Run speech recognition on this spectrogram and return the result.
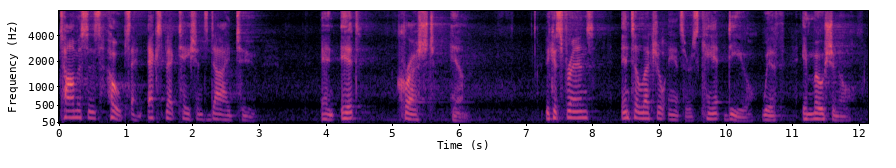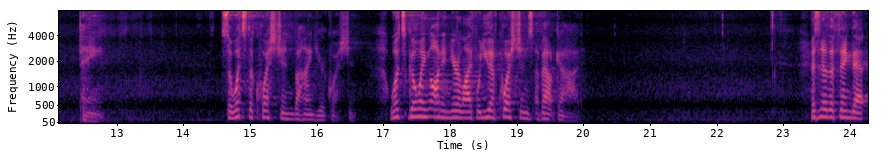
Thomas's hopes and expectations died too. And it crushed him. Because, friends, intellectual answers can't deal with emotional pain. So, what's the question behind your question? What's going on in your life when you have questions about God? There's another thing that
